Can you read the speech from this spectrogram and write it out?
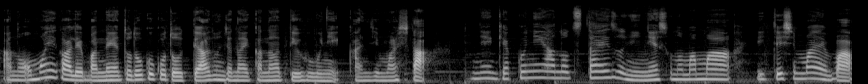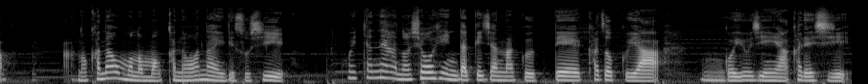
あの思いがあればね届くことってあるんじゃないかなっていうふうに感じました。でね逆にあの伝えずにねそのまま行ってしまえばあの叶うものも叶わないですしういったねあの商品だけじゃなくって家族や、うん、ご友人や彼氏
